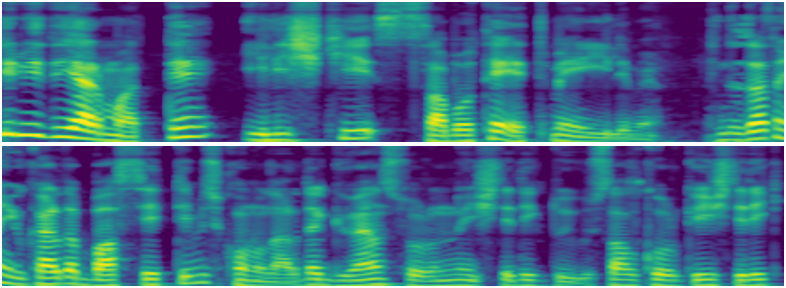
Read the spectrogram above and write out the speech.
Bir diğer madde ilişki sabote etme eğilimi. Şimdi zaten yukarıda bahsettiğimiz konularda güven sorununu işledik, duygusal korkuyu işledik,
